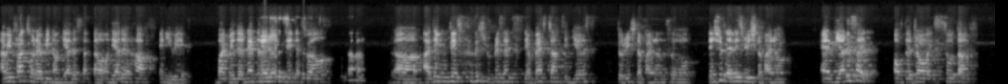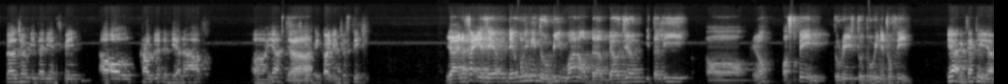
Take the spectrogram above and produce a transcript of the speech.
I mean France would have been on the other side, uh, on the other half anyway. But with the Netherlands exit as well, uh, I think this this represents their best chance in years to reach the final. So they should at least reach the final. And the other side of the draw is so tough. Belgium, Italy, and Spain are all crowded in the other half. Uh, yeah, so yeah. it's going to be quite interesting. Yeah, and the fact is they, they only need to beat one of the Belgium, Italy, or you know, or Spain to reach to, to win a trophy. Yeah, exactly. Yeah.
